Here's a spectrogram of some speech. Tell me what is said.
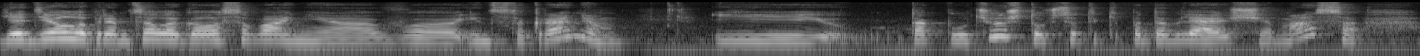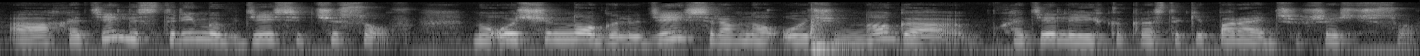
я делала прям целое голосование в Инстаграме, и так получилось, что все-таки подавляющая масса а, хотели стримы в 10 часов. Но очень много людей, все равно очень много хотели их как раз-таки пораньше, в 6 часов.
